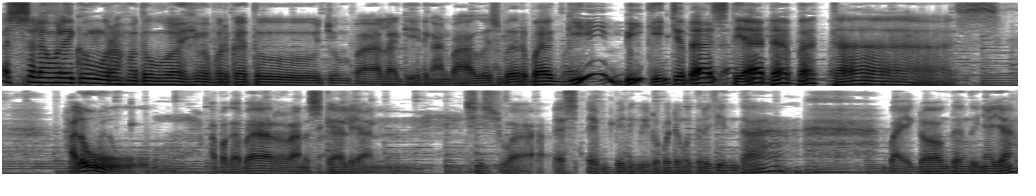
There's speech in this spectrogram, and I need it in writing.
Assalamualaikum warahmatullahi wabarakatuh. Jumpa lagi dengan Pak Agus Berbagi bikin cerdas tiada batas. Halo Apa kabar anak sekalian? Siswa SMP Negeri Dopadangu tercinta Baik dong tentunya ya.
